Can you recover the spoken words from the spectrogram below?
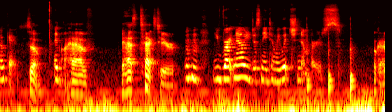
Okay. So It- I have it has text here. hmm You right now you just need to tell me which numbers. Okay.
